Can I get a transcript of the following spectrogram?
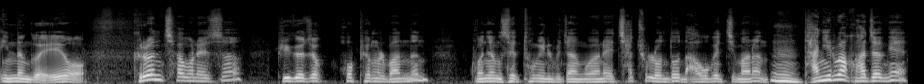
있는 거예요. 그런 차원에서 비교적 호평을 받는 권영세 통일부 장관의 차출론도 나오겠지만은 음. 단일화 과정에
